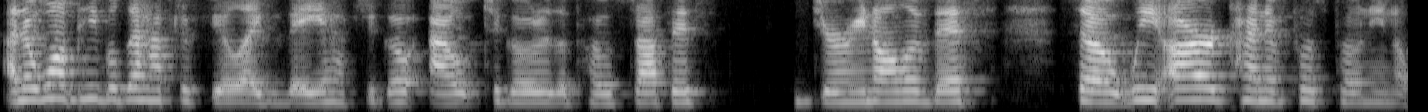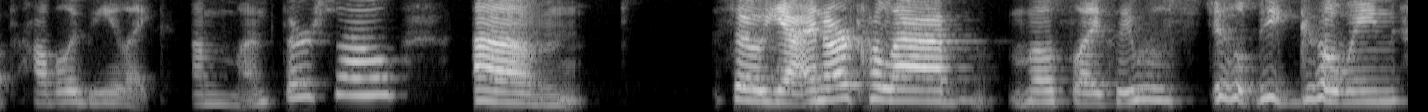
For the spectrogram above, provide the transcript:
I don't want people to have to feel like they have to go out to go to the post office during all of this. So we are kind of postponing. It'll probably be like a month or so. Um, so yeah, and our collab most likely will still be going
